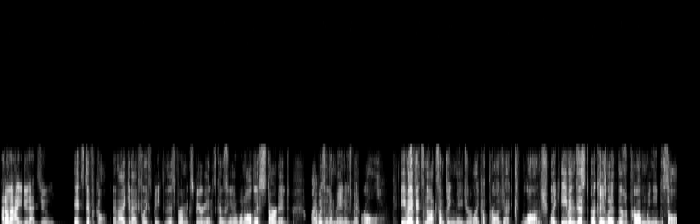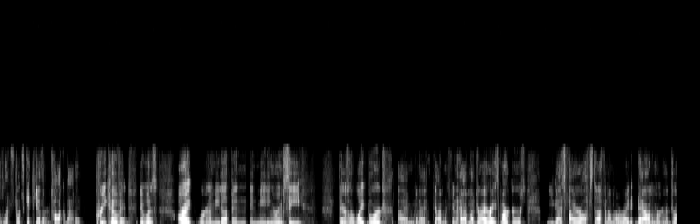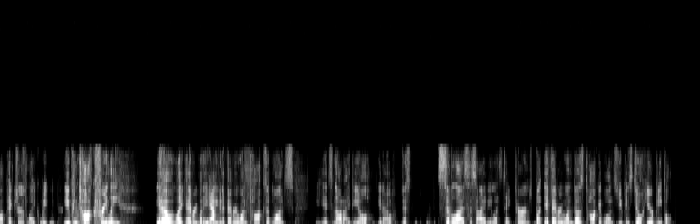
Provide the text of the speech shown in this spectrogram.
I don't know how you do that Zoom. it's difficult and i can actually speak to this from experience because you know when all this started i was in a management role even if it's not something major like a project launch like even just okay let, there's a problem we need to solve. Let's let's get together and talk about it. Pre-covid it was all right we're going to meet up in in meeting room c. There's a whiteboard. I'm going to i'm going to have my dry erase markers. You guys fire off stuff and i'm going to write it down and we're going to draw pictures. Like we you can talk freely you know like everybody Yeah. even if everyone talks at once it's not ideal you know just civilized society let's take turns. But if everyone does talk at once you can still hear people.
